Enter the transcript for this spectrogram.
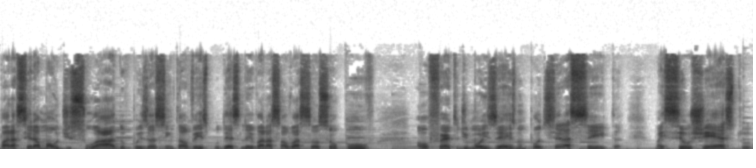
para ser amaldiçoado, pois assim talvez pudesse levar a salvação ao seu povo. A oferta de Moisés não pôde ser aceita, mas seu gesto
